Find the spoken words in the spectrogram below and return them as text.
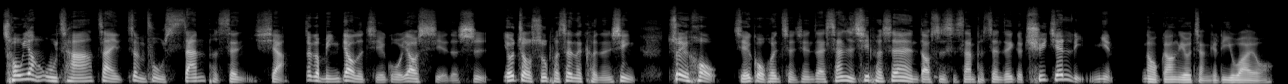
抽样误差在正负三 percent 以下，这个民调的结果要写的是有九十五 percent 的可能性，最后结果会呈现在三十七 percent 到四十三 percent 这个区间里面。那我刚刚有讲个例外哦。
